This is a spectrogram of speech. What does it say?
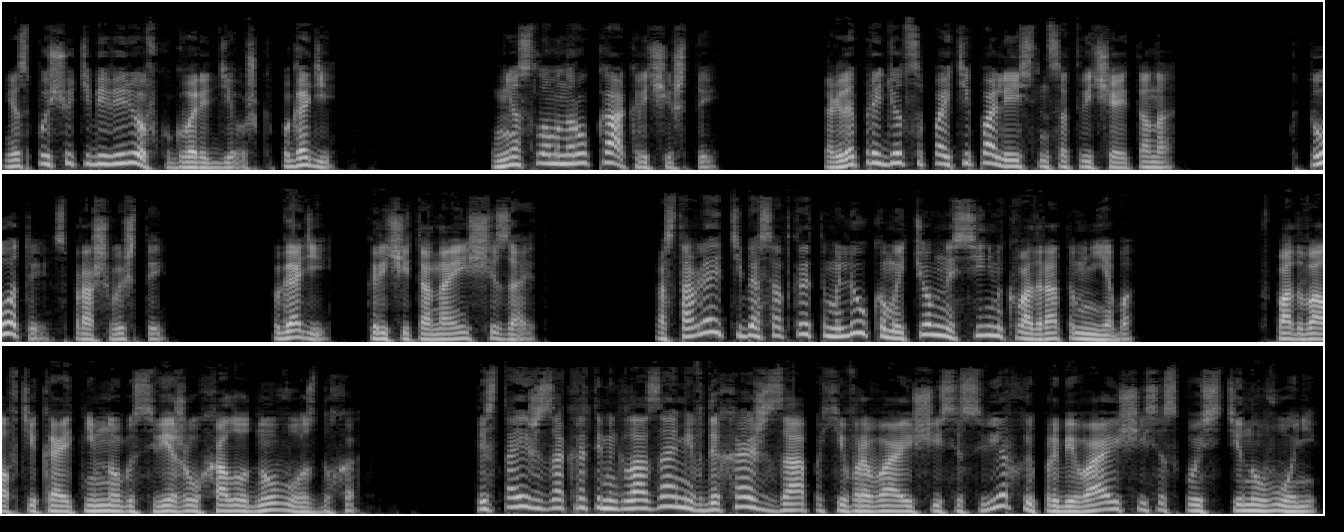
«Я спущу тебе веревку», — говорит девушка. «Погоди». «У меня сломана рука», — кричишь ты. «Тогда придется пойти по лестнице», — отвечает она. «Кто ты?» — спрашиваешь ты. «Погоди», — кричит она и исчезает. Оставляет тебя с открытым люком и темно-синим квадратом неба. В подвал втекает немного свежего холодного воздуха. Ты стоишь с закрытыми глазами, вдыхаешь запахи, врывающиеся сверху и пробивающиеся сквозь стену вони.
